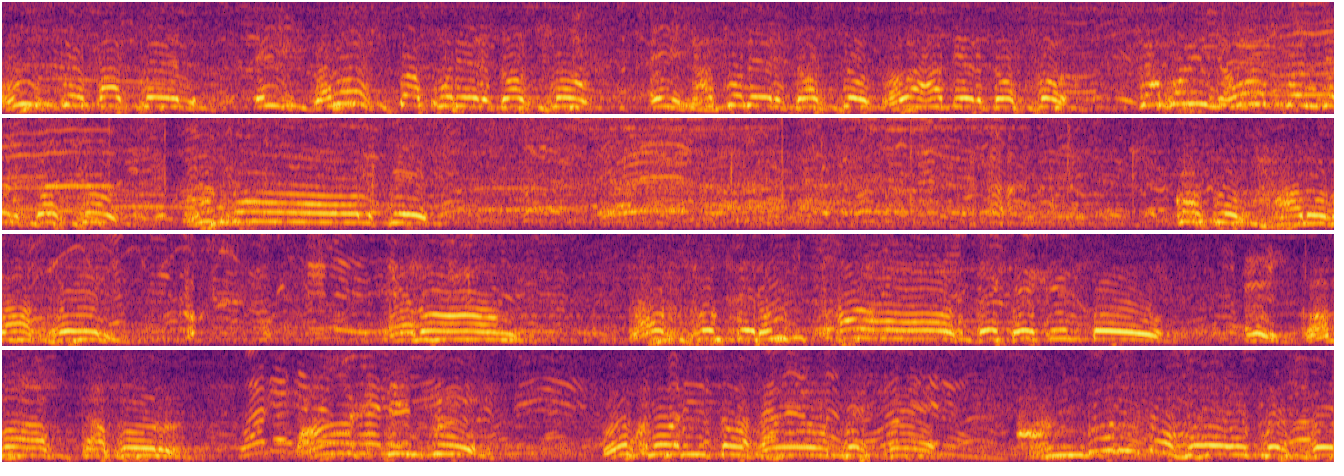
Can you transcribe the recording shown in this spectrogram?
বুঝতে পারছেন এই গমস্তাপুরের দর্শক এই নাচনের দর্শক ধলাহাটের দর্শক চাপাই নবাবগঞ্জের দর্শক ফুটবলকে কত ভালোবাসেন এবং দর্শকদের উচ্ছ্বাস দেখে কিন্তু এই গমাস কাপুর মাঠ কিন্তু মুখরিত হয়ে উঠেছে আন্দোলিত হয়ে উঠেছে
